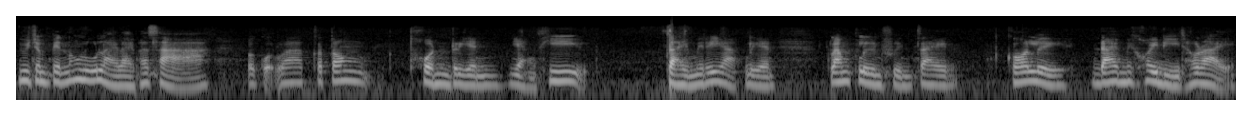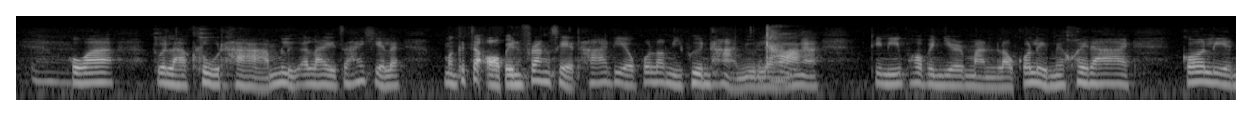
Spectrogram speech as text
อยู่จำเป็นต้องรู้หลาย ๆ ภาษา ปรากฏว่าก็ต้องทนเรียนอย่างที่ใจไม่ได้อยากเรียน กล้ำกลืนฝืนใจก็เลยได้ไม่ค่อยดีเท่าไหร่ เพราะว่า เวลาครูถามหรืออะไรจะให้เขียนอะไร มันก็จะออกเป็นฝรั่งเศสท่าเดียวเพราะเรามีพื้นฐานอยู่แล้วค่ะไงทีนี้พอเป็นเยอรมันเราก็เลยไม่ค่อยได้ ก็เรียน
